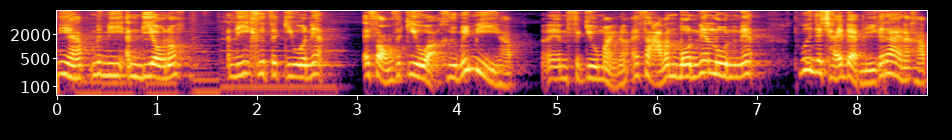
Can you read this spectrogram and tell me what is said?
นี่ครับมันมีอันเดียวเนาะอันนี้คือสกิลอันเนี้ยไอสองสกิลอะคือไม่มีครับไออันสกิลใหม่เนาะไอสามอันบนเนี่ยรุนเนี่ยเพื่อนๆจะใช้แบบนี้ก็ได้นะครับ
